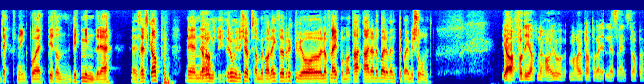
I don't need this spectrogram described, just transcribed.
dekning på et litt, sånn, litt mindre eh, selskap med en Ja. rungende, rungende kjøpsanbefaling, så bruker vi å la fleipe om at her, her er det bare å vente på emisjon. Ja, fordi at vi har jo, vi har jo klart å re lese regnskapet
